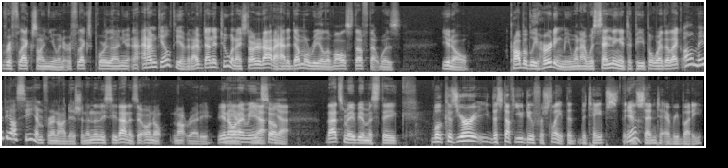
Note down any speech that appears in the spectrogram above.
reflects on you and it reflects poorly on you and, and I'm guilty of it. I've done it too. When I started out, I had a demo reel of all stuff that was, you know, probably hurting me when I was sending it to people where they're like, "Oh, maybe I'll see him for an audition," and then they see that and say, "Oh no, not ready." You know what I mean? yeah, so yeah. that's maybe a mistake. Well, because you're the stuff you do for Slate, the the tapes that Yeah. you send to everybody,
